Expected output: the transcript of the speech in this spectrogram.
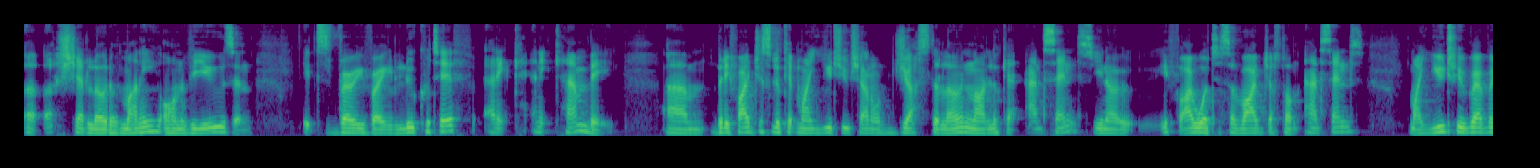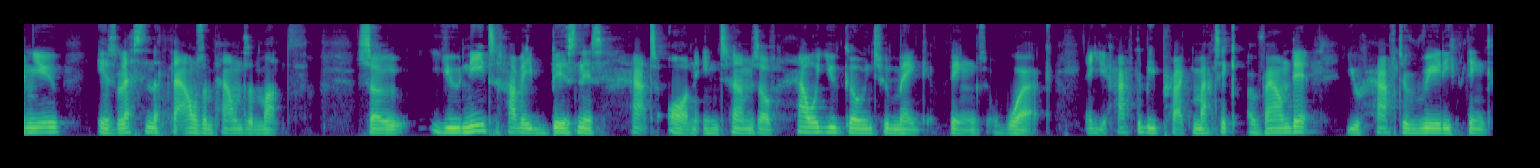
a, a shed load of money on views, and it's very, very lucrative, and it and it can be. Um, but if I just look at my YouTube channel just alone, and I look at AdSense, you know, if I were to survive just on AdSense, my YouTube revenue is less than a thousand pounds a month. So you need to have a business hat on in terms of how are you going to make things work. And you have to be pragmatic around it. You have to really think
